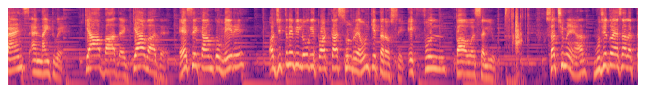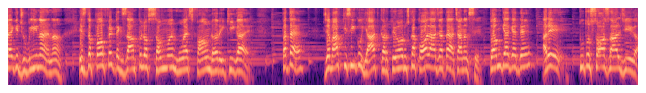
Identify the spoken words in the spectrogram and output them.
pants and night wear क्या बात है, क्या बात है। ऐसे काम को मेरे और जितने भी लोग ये पॉडकास्ट सुन रहे हैं, उनकी तरफ़ से एक फुल पावर सल्यूट सच में यार, मुझे तो ऐसा लगता है कि जुबलीना है ना is the perfect example of someone who has found her ikigai पता है, जब आप किसी को याद करते हो और उसका कॉल आ जाता है अचानक से तो हम क्या कहते हैं? अरे, तू तो सौ साल जिएगा।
